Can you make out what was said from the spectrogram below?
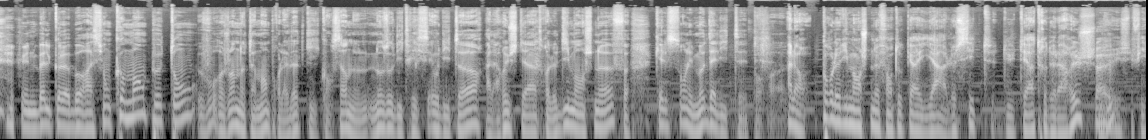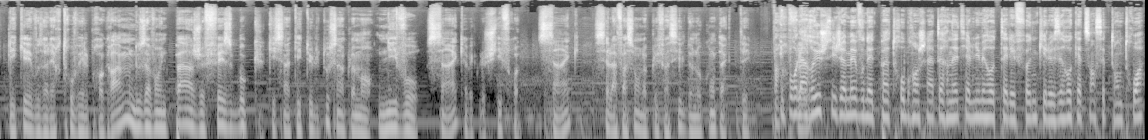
Une belle collaboration. Comment peut-on vous rejoindre notamment pour la date qui concerne nos auditrices et auditeurs à la Ruche Théâtre le dimanche 9 Quelles sont les modalités pour... euh, Alors, pour le dimanche 9, en tout cas, il y a le site du Théâtre de la Ruche. Mhm. Euh, Il suffit de cliquer, vous allez retrouver le programme. Nous avons une page Facebook qui s'intitule tout simplement Niveau 5, avec le chiffre 5. C'est la façon la plus facile de nous contacter. Et pour la ruche, si jamais vous n'êtes pas trop branché Internet, il y a le numéro de téléphone qui est le 0473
